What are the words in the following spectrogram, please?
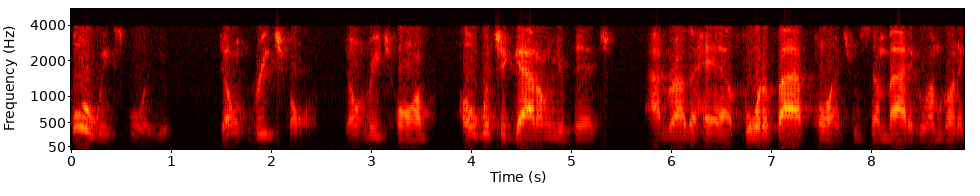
four weeks for you, don't reach for him. Don't reach for him. Hold what you got on your bench. I'd rather have four to five points from somebody who I'm going to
